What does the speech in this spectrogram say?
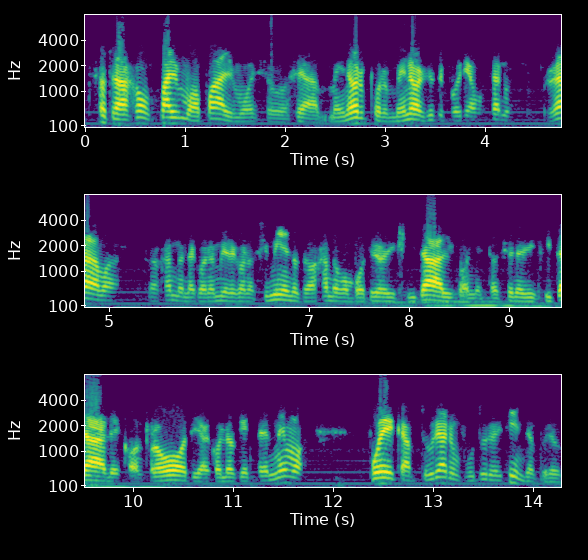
Nosotros trabajamos palmo a palmo eso, o sea, menor por menor. Yo te podría mostrar nuestros programas, trabajando en la economía del conocimiento, trabajando con potrero digital, con estaciones digitales, con robótica, con lo que entendemos puede capturar un futuro distinto, pero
